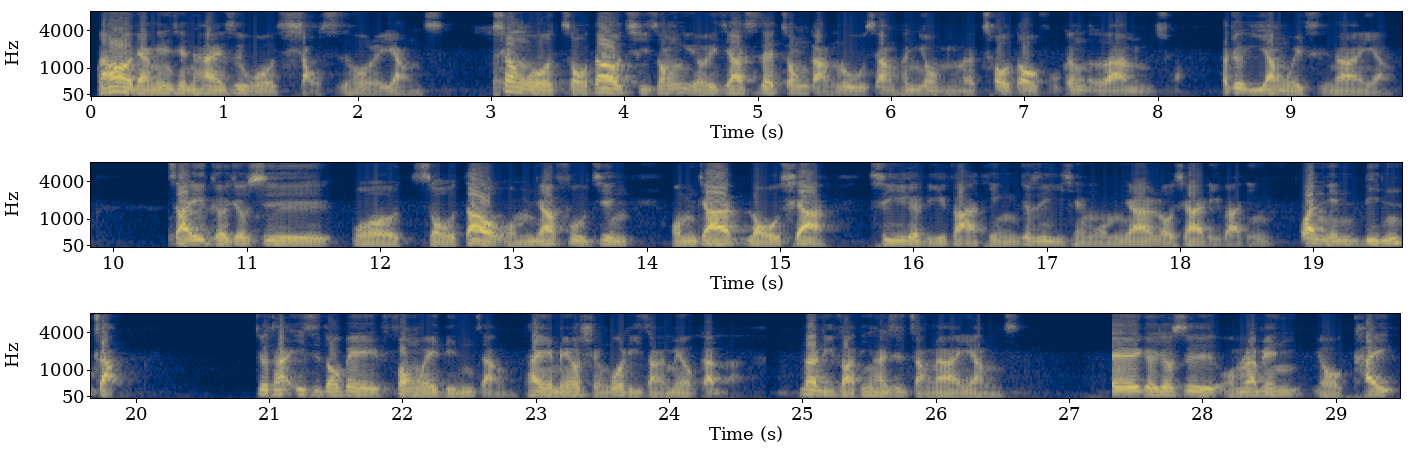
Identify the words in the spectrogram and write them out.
然后两年前它还是我小时候的样子。像我走到其中有一家是在中港路上很有名的臭豆腐跟鹅阿米床，它就一样维持那样。再一个就是我走到我们家附近，我们家楼下是一个理发厅，就是以前我们家楼下的理发厅万年林长，就他一直都被奉为林长，他也没有选过里长，也没有干嘛。那理发厅还是长那个样子。还有一个就是我们那边有开，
